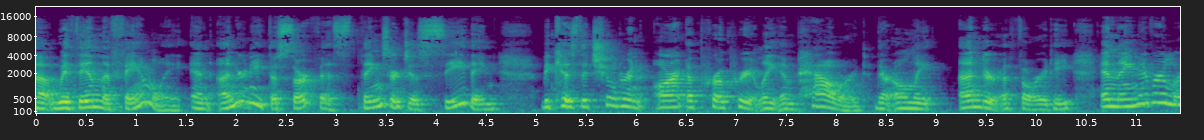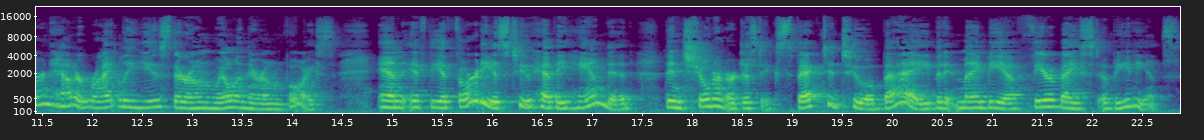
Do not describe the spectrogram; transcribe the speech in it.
uh, within the family. And underneath the surface, things are just seething because the children aren't appropriately empowered. They're only under authority, and they never learn how to rightly use their own will and their own voice. And if the authority is too heavy handed, then children are just expected to obey, but it may be a fear based obedience.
